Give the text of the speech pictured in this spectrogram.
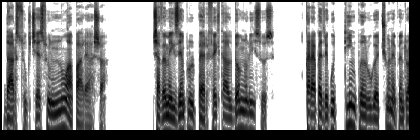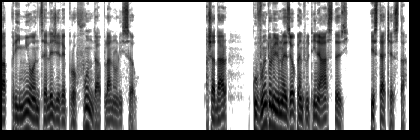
Dar succesul nu apare așa. Și avem exemplul perfect al Domnului Isus, care a petrecut timp în rugăciune pentru a primi o înțelegere profundă a planului său. Așadar, cuvântul lui Dumnezeu pentru tine astăzi este acesta.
